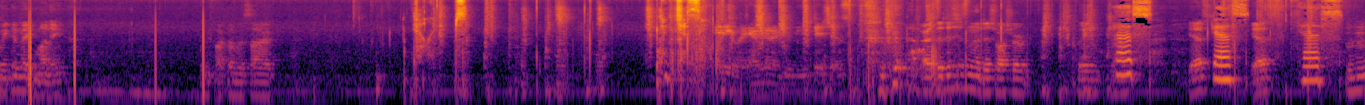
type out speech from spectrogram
We can make money. We fucked on the side. Kelly. Psst. Jesse. Anyway, I'm gonna do these dishes. Are the dishes in the dishwasher clean? Yes. Yes? Yes. Yes? Yes. Mm-hmm.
